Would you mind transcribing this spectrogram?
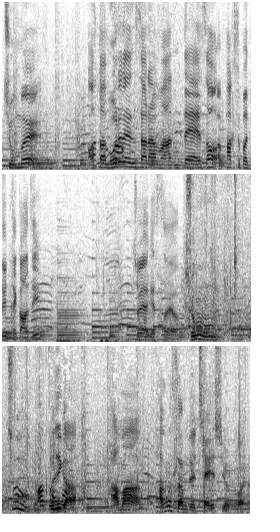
춤을 어떤 모르는 사람한테서 박수 받을 때까지 줘야겠어요 춤 춤. 어떤 우리가 아마 한국 사람들 제일 쉬울 거예요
